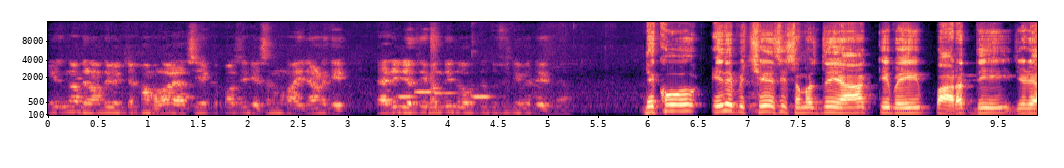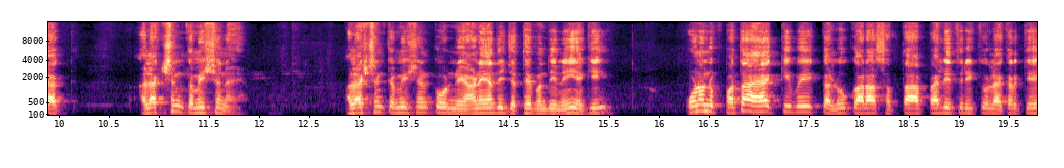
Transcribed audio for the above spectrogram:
ਇਹਨਾਂ ਦਿਨਾਂ ਦੇ ਵਿੱਚ ਹਮਲਾ ਹੋਇਆ ਸੀ, ਇੱਕ ਪਾਸੇ ਜਸ਼ਨ ਮਨਾਏ ਜਾਣਗੇ। ਐਦੀ ਜਥੇਬੰਦੀ ਤੌਰ ਤੇ ਤੁਸੀਂ ਕਿਵੇਂ ਦੇਖਦੇ ਹੋ? ਦੇਖੋ, ਇਹਦੇ ਪਿੱਛੇ ਅਸੀਂ ਸਮਝਦੇ ਹਾਂ ਕਿ ਭਈ ਭਾਰਤ ਦੀ ਜਿਹੜਾ ਇਲੈਕਸ਼ਨ ਕਮਿਸ਼ਨ ਹੈ, ਇਲੈਕਸ਼ਨ ਕਮਿਸ਼ਨ ਕੋ ਨਿਆਣਿਆਂ ਦੀ ਜਥੇਬੰਦੀ ਨਹੀਂ ਹੈਗੀ। ਉਹਨਾਂ ਨੂੰ ਪਤਾ ਹੈ ਕਿ ਭਈ ਘੱਲੂਕਾਰਾ ਸপ্ਤਾਹ ਪਹਿਲੀ ਤਰੀਕ ਤੋਂ ਲੈ ਕਰਕੇ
